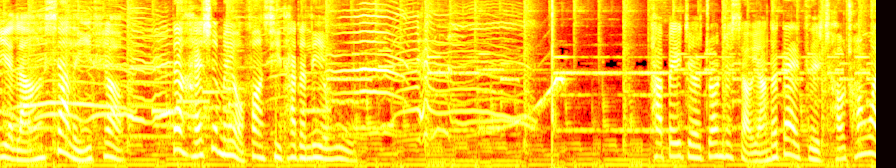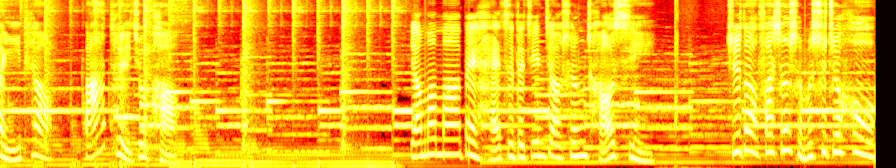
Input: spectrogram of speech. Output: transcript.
野狼吓了一跳，但还是没有放弃他的猎物。他背着装着小羊的袋子朝窗外一跳，拔腿就跑。羊妈妈被孩子的尖叫声吵醒。知道发生什么事之后，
